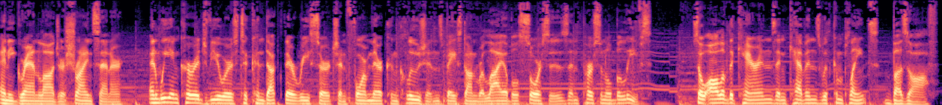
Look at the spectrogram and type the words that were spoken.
any Grand Lodge or Shrine Center, and we encourage viewers to conduct their research and form their conclusions based on reliable sources and personal beliefs. So all of the Karens and Kevins with complaints, buzz off.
